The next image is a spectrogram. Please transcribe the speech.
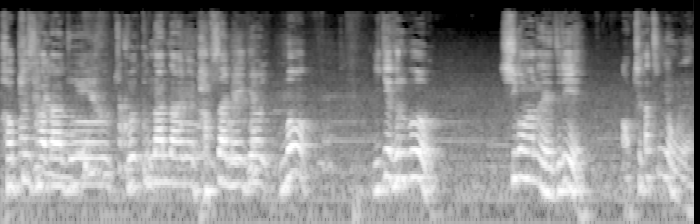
커피 뭐 사다 줘. 그거 끝난 다음에 밥사 먹여. 뭐 이게 그리고 시공하는 애들이 업체 같은 경우에는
